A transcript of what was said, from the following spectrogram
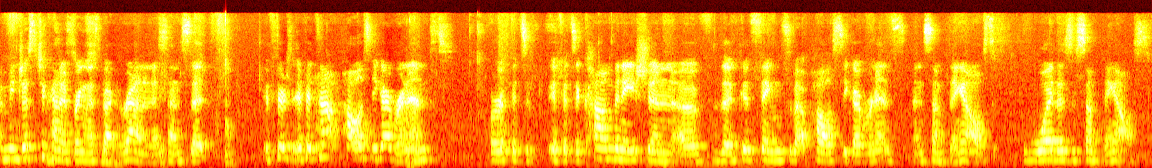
I mean, just to kind of bring this back around in a sense that if there's, if it's not policy governance, or if it's, a if it's a combination of the good things about policy governance and something else, what is the something else?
